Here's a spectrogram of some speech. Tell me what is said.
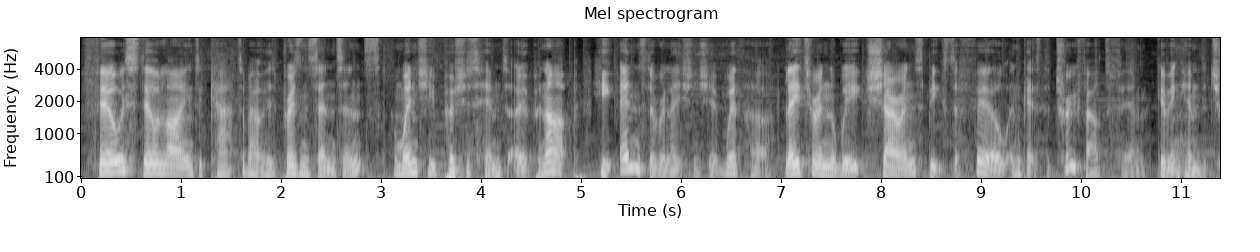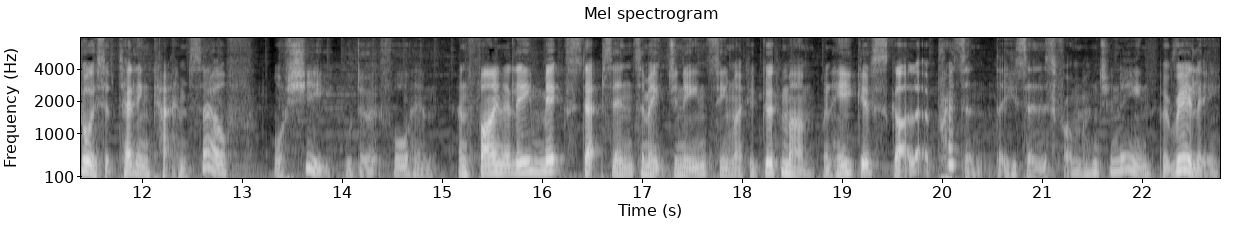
Phil is still lying to Kat about his prison sentence, and when she pushes him to open up, he ends the relationship with her. Later in the week, Sharon speaks to Phil and gets the truth out of him, giving him the choice of telling Kat himself or she will do it for him. And finally, Mick steps in to make Janine seem like a good mum when he gives Scarlett a present that he says is from Janine, but really,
